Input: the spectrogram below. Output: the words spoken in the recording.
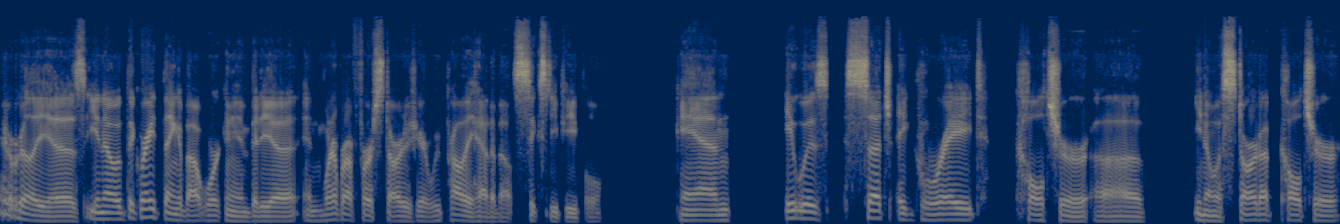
It really is. You know, the great thing about working in NVIDIA, and whenever I first started here, we probably had about 60 people. And it was such a great culture of, you know, a startup culture.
